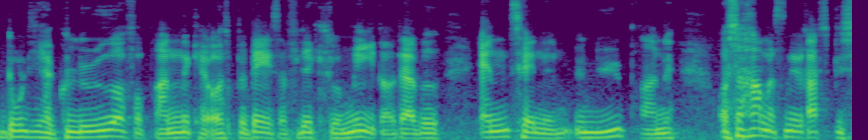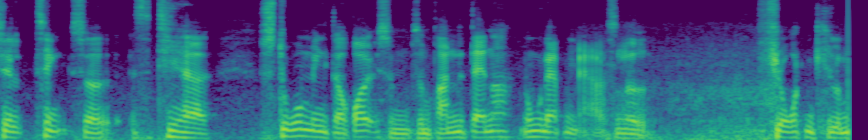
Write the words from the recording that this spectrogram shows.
nogle af de her gløder fra brændene kan også bevæge sig flere kilometer, og derved antænde nye brænde. Og så har man sådan et ret specielt ting, så altså, de her store mængder røg, som, som brændende danner, nogle af dem er sådan noget 14 km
